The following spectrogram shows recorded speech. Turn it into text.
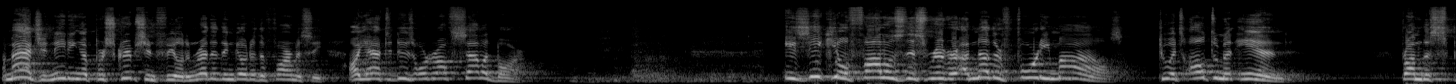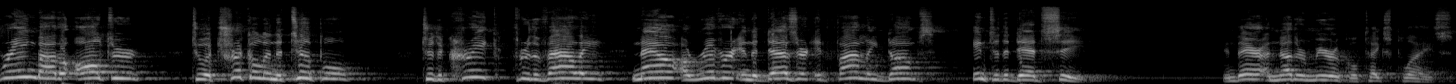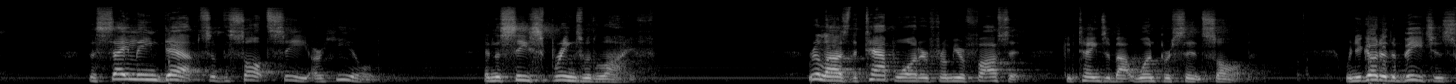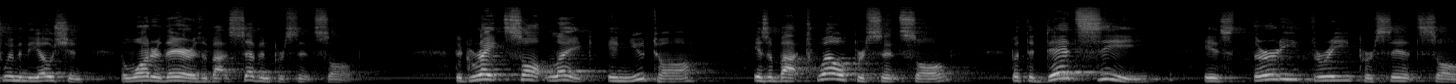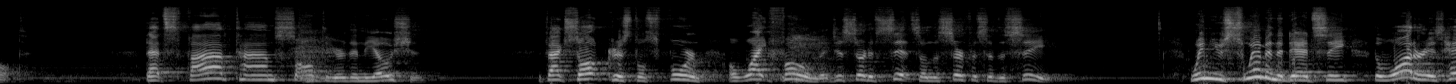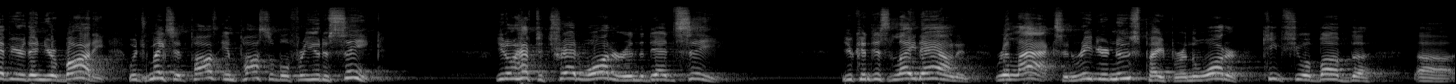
Imagine needing a prescription filled, and rather than go to the pharmacy, all you have to do is order off salad bar. Ezekiel follows this river another 40 miles to its ultimate end. From the spring by the altar to a trickle in the temple to the creek through the valley, now a river in the desert, it finally dumps into the Dead Sea. And there another miracle takes place. The saline depths of the salt sea are healed, and the sea springs with life. Realize the tap water from your faucet contains about 1% salt. When you go to the beach and swim in the ocean, the water there is about 7% salt. The Great Salt Lake in Utah is about 12% salt, but the Dead Sea is 33% salt. That's five times saltier than the ocean. In fact, salt crystals form a white foam that just sort of sits on the surface of the sea. When you swim in the Dead Sea, the water is heavier than your body, which makes it pos- impossible for you to sink. You don't have to tread water in the Dead Sea. You can just lay down and relax and read your newspaper, and the water keeps you above the, uh,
